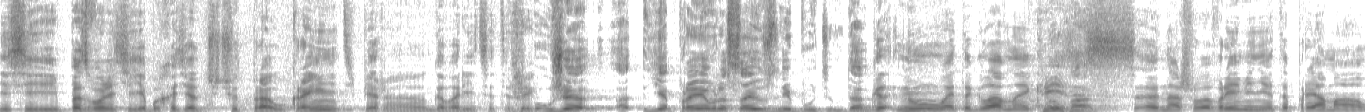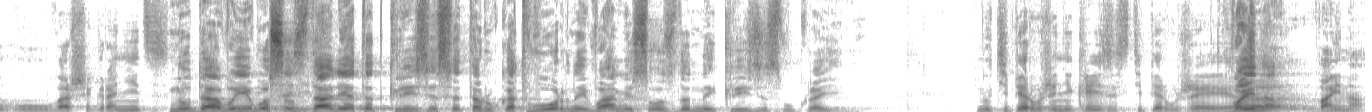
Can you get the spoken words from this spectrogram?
Если позволите, я бы хотел чуть-чуть про Украину теперь э, говорить. Это же... Уже а, я, про Евросоюз не будем, да? Г ну, это главный ну кризис ну, нашего времени, это прямо у вашей границ. Ну да, вы его создали, этот кризис, это рукотворный, вами созданный кризис в Украине. Ну, теперь уже не кризис, теперь уже э, Война. война.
